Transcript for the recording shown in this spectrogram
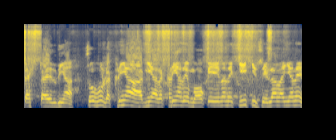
ਟੈਕਸਟਾਈਲ ਦੀਆਂ। ਸੋ ਹੁਣ ਰੱਖੜੀਆਂ ਆ ਗਈਆਂ, ਰੱਖੜੀਆਂ ਦੇ ਮੌਕੇ ਇਹਨਾਂ ਨੇ ਕੀ ਕੀ ਸੇਲਾਂ ਲਾਈਆਂ ਨੇ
